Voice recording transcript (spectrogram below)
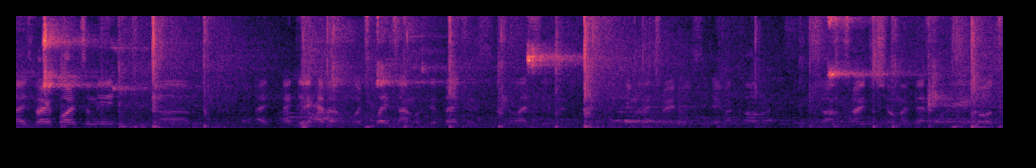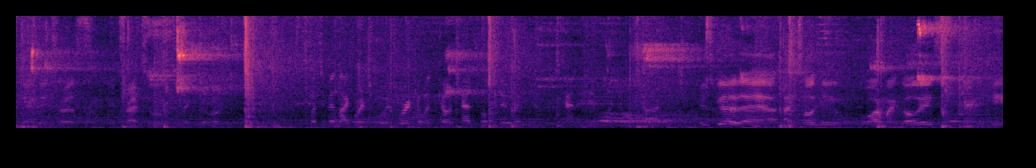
Uh, it's very important to me. I, I didn't have a much play time with the the last season. I came on a trade with CJ McCollum, so I'm trying to show my best the coach, their trust, and try to make the look. What's it been like working with, working with Coach Hetzel too, and you kind of him on guard? It's good. Uh, I told him what my goal is, and he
